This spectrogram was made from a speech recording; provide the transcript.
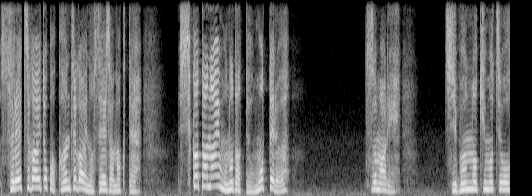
すれ違いとか勘違いのせいじゃなくて仕方ないものだって思ってる？つまり自分の気持ちを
